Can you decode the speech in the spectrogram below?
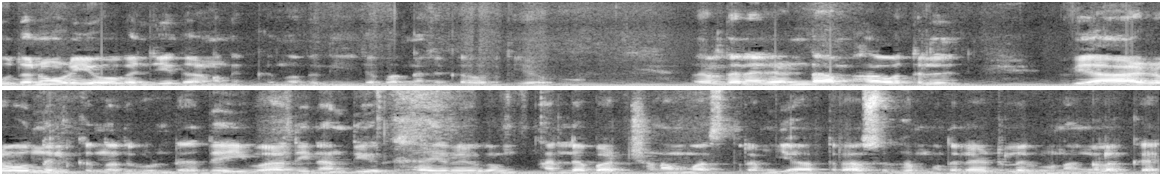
ബുധനോട് യോഗം ചെയ്താണ് നിൽക്കുന്നത്. നീചപർണ ചക്രവർത്തി യോഗവും അതുപോലെ തന്നെ രണ്ടാം ഭാവത്തിൽ വ്യാഴവും നിൽക്കുന്നത് കൊണ്ട് ദൈവാധീനം ദീർഘായുർയോഗം നല്ല ഭക്ഷണം വസ്ത്രം യാത്രാസുഖം മുതലായിട്ടുള്ള ഗുണങ്ങളൊക്കെ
